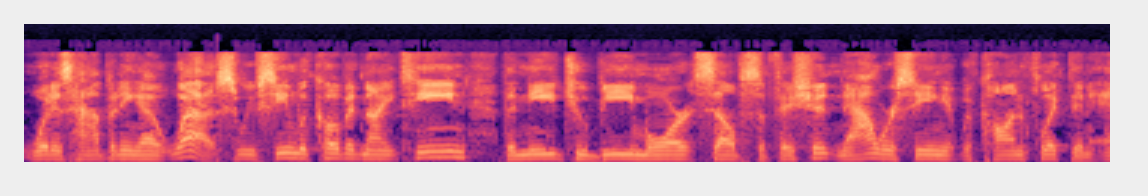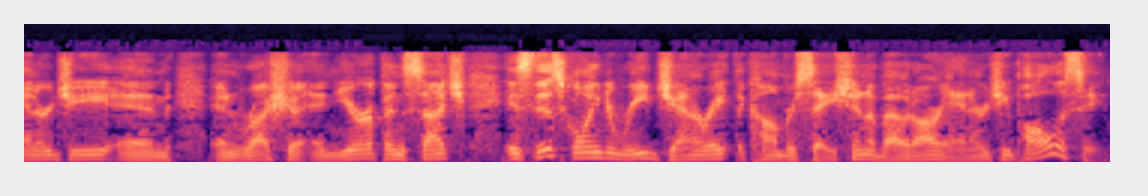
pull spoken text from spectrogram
what is happening out west. We've seen with COVID-19 the need to be more self-sufficient. Now we're seeing it with conflict and energy and, and Russia and Europe and such. Is this going to regenerate the conversation about our energy policy?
